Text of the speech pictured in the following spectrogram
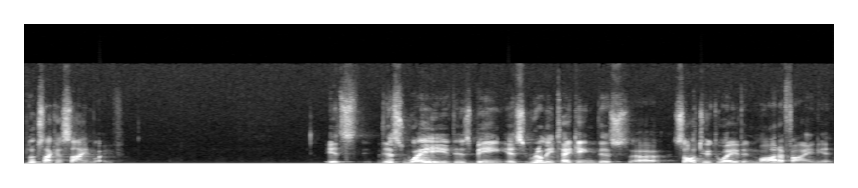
looks like a sine wave. It's, this wave is being, it's really taking this uh, sawtooth wave and modifying it,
